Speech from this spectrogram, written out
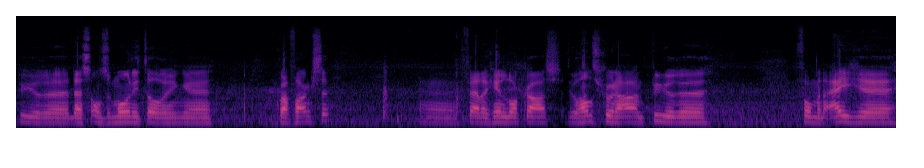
Puur, eh, dat is onze monitoring eh, qua vangsten. Eh, verder geen lokka's. Ik doe handschoenen aan puur voor mijn eigen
